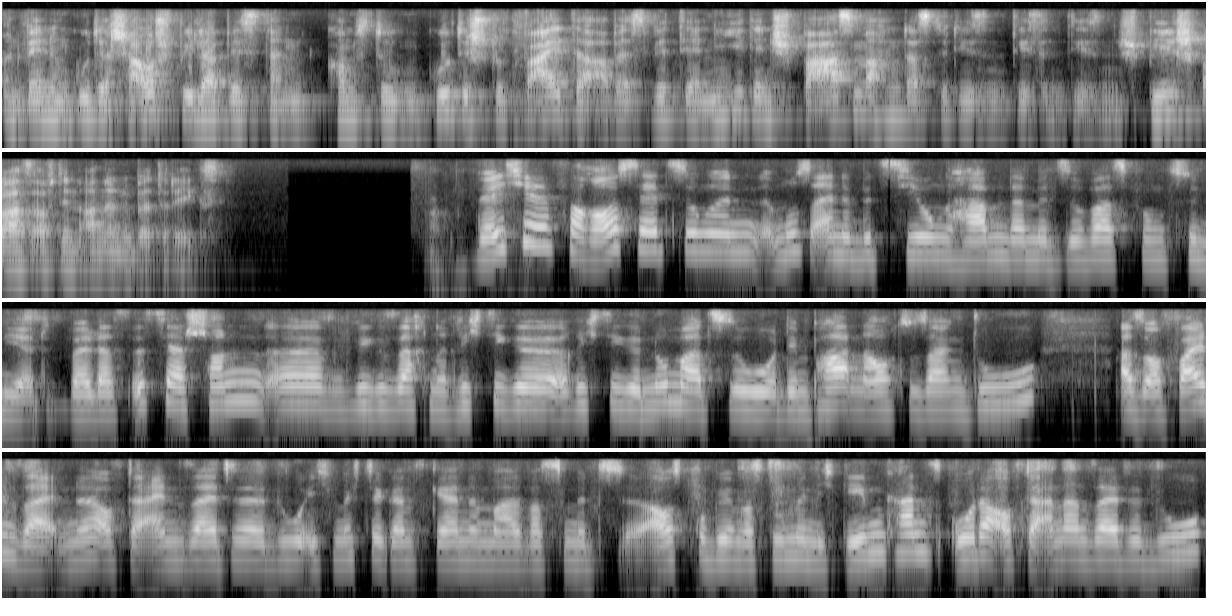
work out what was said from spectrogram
und wenn du ein guter Schauspieler bist, dann kommst du ein gutes Stück weiter. Aber es wird dir nie den Spaß machen, dass du diesen, diesen, diesen Spielspaß auf den anderen überträgst. Welche Voraussetzungen muss eine Beziehung haben, damit sowas funktioniert? Weil das ist ja schon, äh, wie gesagt, eine richtige, richtige Nummer zu dem Partner auch zu sagen, du, also auf beiden Seiten, ne? auf der einen Seite, du, ich möchte ganz gerne mal was mit ausprobieren, was du mir nicht geben kannst, oder auf der anderen Seite, du,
